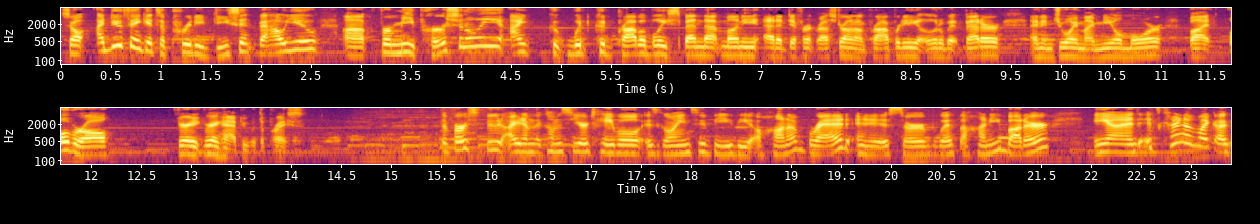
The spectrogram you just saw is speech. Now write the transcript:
So I do think it's a pretty decent value. Uh, for me personally, I could, would could probably spend that money at a different restaurant on property a little bit better and enjoy my meal more. But overall, very very happy with the price. The first food item that comes to your table is going to be the Ohana bread, and it is served with a honey butter. And it's kind of like a,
